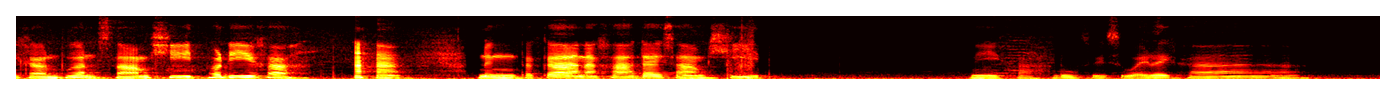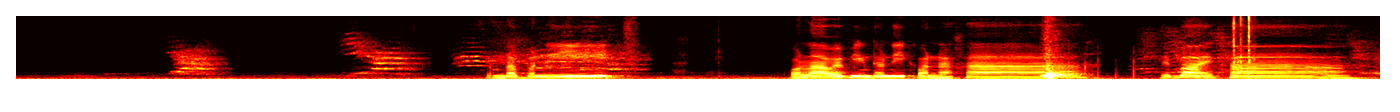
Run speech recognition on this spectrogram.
นี่ค่ะเพื่อนสามขีดพอดีค่ะหนึ่งตะกร้านะคะได้สามขีด นี่ค่ะ ลูกสวยๆเลยค่ะสำหรับวันนี้ ขอลาไว้เพียงเท่านี้ก่อนนะคะ บ๊ายบายค่ะ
